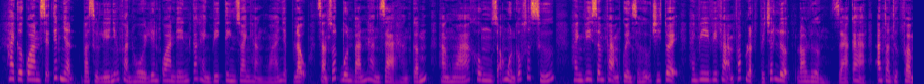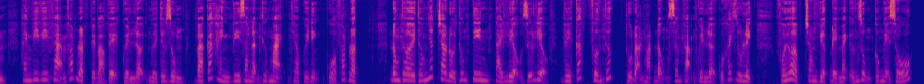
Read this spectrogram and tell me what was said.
hai cơ quan sẽ tiếp nhận và xử lý những phản hồi liên quan đến các hành vi kinh doanh hàng hóa nhập lậu, sản xuất buôn bán hàng giả, hàng cấm, hàng hóa không rõ nguồn gốc xuất xứ, hành vi xâm phạm quyền sở hữu trí tuệ, hành vi vi phạm pháp luật về chất lượng, đo lường, giá cả, an toàn thực phẩm, hành vi vi phạm pháp luật về bảo vệ quyền lợi người tiêu dùng và các hành vi gian lận thương mại theo quy định của pháp luật đồng thời thống nhất trao đổi thông tin, tài liệu, dữ liệu về các phương thức, thủ đoạn hoạt động xâm phạm quyền lợi của khách du lịch, phối hợp trong việc đẩy mạnh ứng dụng công nghệ số,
